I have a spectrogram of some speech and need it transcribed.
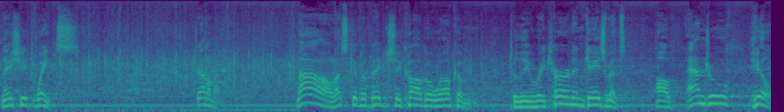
Nasheet Waits. Gentlemen, now let's give a big Chicago welcome to the return engagement of Andrew Hill.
